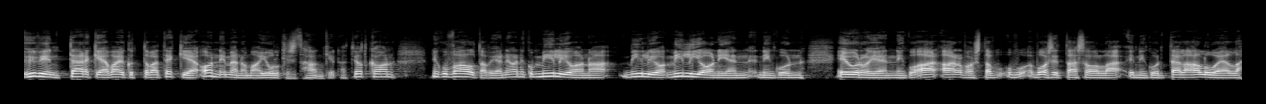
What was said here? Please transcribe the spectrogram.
hyvin tärkeä vaikuttava tekijä on nimenomaan julkiset hankinnat, jotka on niin kuin valtavia. Ne on niin kuin miljoona, miljo, miljoonien niin kuin eurojen niin kuin arvosta vuositasolla niin kuin tällä alueella,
